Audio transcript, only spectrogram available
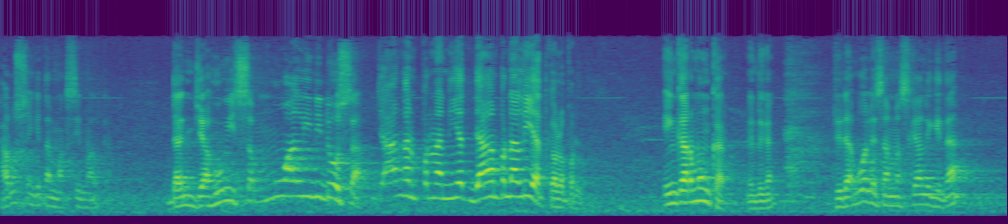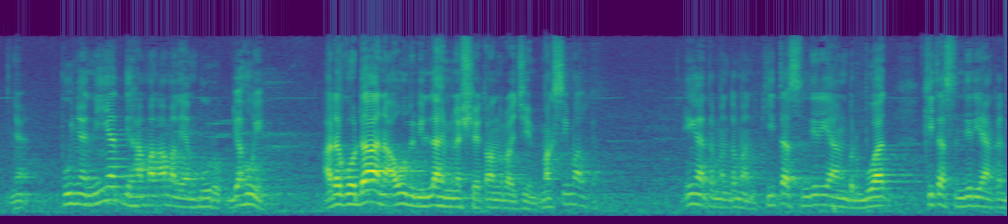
Harusnya kita maksimalkan dan jauhi semua lini dosa jangan pernah niat jangan pernah lihat kalau perlu ingkar mungkar gitu kan tidak boleh sama sekali kita ya, punya niat di amal-amal yang buruk, jauhi. Ada godaan, a'udzubillahi minasyaitonirrajim, maksimalkan. Ingat teman-teman, kita sendiri yang berbuat, kita sendiri yang akan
